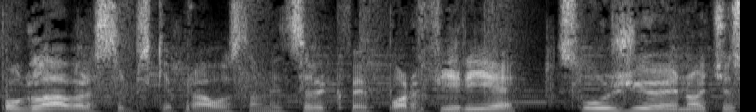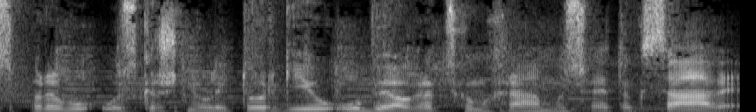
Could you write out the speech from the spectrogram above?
Poglavar Srpske pravoslavne crkve Porfirije služio je noćas prvu uskršnju liturgiju u Beogradskom hramu Svetog Save.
